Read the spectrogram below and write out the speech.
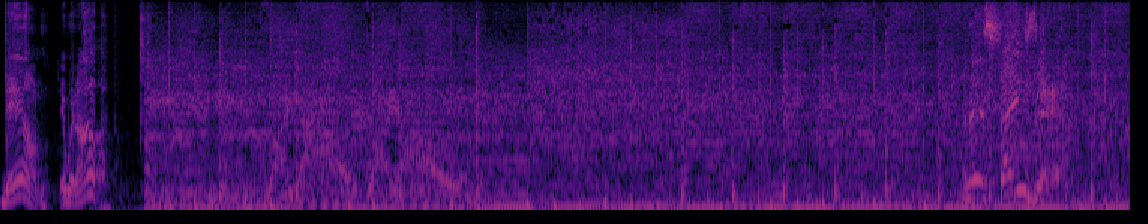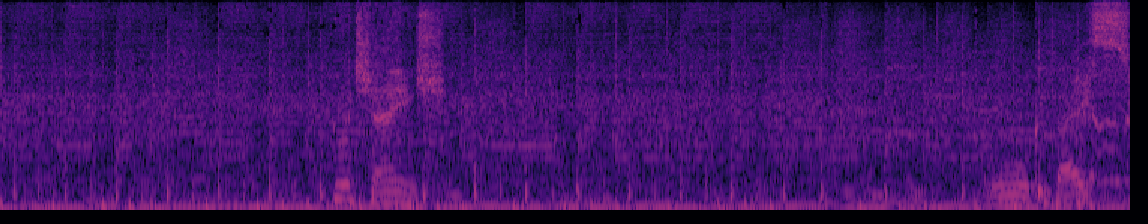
down. It went up. And then it stays there. Good change. Good bass.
